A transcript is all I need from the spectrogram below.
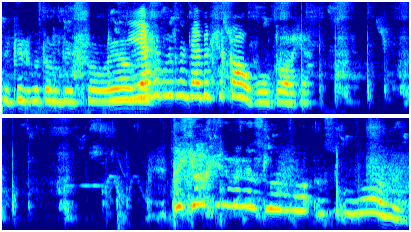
до кілька там дійшов. Я... Я ще на тебе чекав був трохи. Та як він мене зловив?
